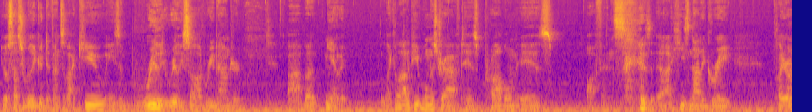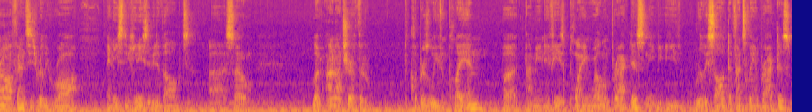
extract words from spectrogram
He also has a really good defensive IQ. He's a really, really solid rebounder. Uh, but you know, like a lot of people in this draft, his problem is offense. His, uh, he's not a great player on offense. He's really raw, and he's, he needs to be developed. Uh, so, look, I'm not sure if the, the, Clippers will even play him, but I mean, if he's playing well in practice and he, he's really solid defensively in practice,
